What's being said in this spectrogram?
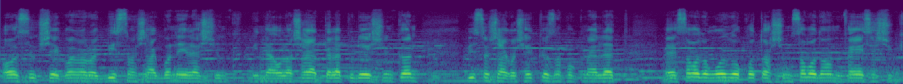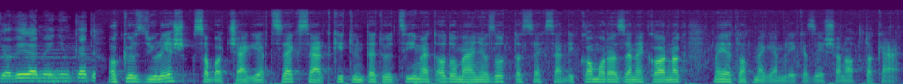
ahhoz szükség van arra, hogy biztonságban élhessünk mindenhol a saját településünkön, biztonságos hétköznapok mellett, szabadon gondolkodhassunk, szabadon fejezhessük ki a véleményünket. A közgyűlés Szabadságért Szexárd kitüntető címet adományozott a Szexárdi Kamara zenekarnak, melyet a megemlékezésen adtak át.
